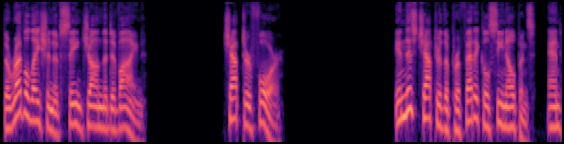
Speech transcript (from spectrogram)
the revelation of St. John the Divine. Chapter 4. In this chapter, the prophetical scene opens, and,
